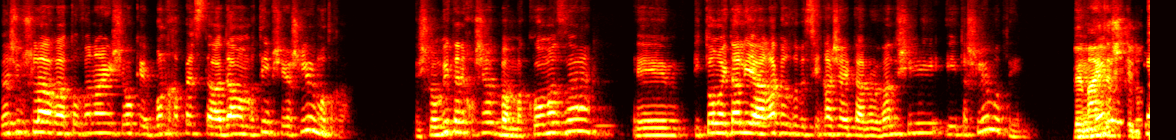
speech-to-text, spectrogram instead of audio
באיזשהו שלב התובנה היא שאוקיי בוא נחפש את האדם המתאים שישלים אותך ושלומית אני חושב במקום הזה אה, פתאום הייתה לי הערה כזאת בשיחה שהייתה לנו, הבנתי שהיא תשלים אותי. ומה היא תשלים אותך?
